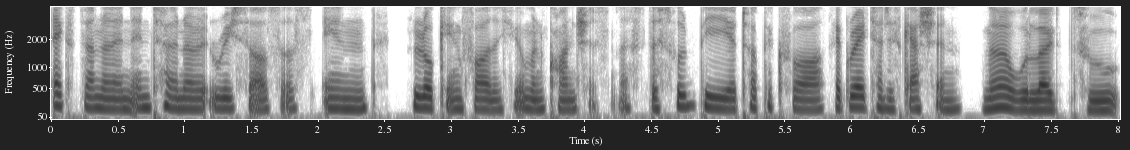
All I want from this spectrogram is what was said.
external and internal resources in looking for the human consciousness. This would be a topic for a greater discussion. Now, I would like to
